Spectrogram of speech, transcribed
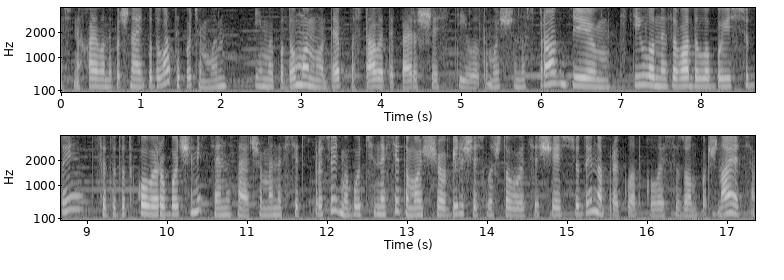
Ось, нехай вони починають будувати, потім ми і ми подумаємо, де поставити перше стіло, тому що насправді стіло не завадило би і сюди. Це додаткове робоче місце. Я не знаю, чи в мене всі тут працюють. Мабуть, не всі, тому що більшість влаштовується ще сюди, наприклад, коли сезон починається.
